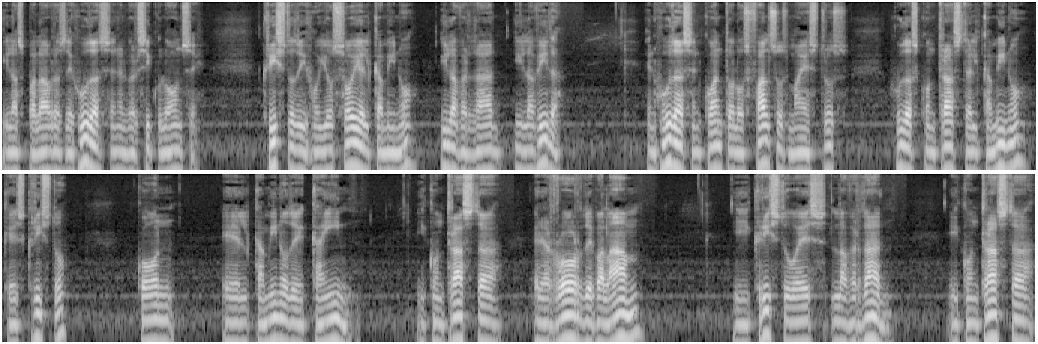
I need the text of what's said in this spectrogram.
y las palabras de Judas en el versículo 11. Cristo dijo, yo soy el camino y la verdad y la vida. En Judas, en cuanto a los falsos maestros, Judas contrasta el camino, que es Cristo, con el camino de Caín y contrasta el error de Balaam y Cristo es la verdad y contrasta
